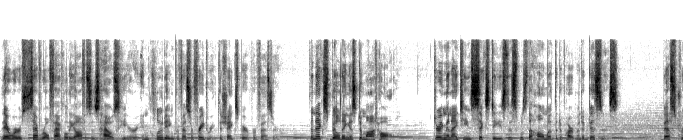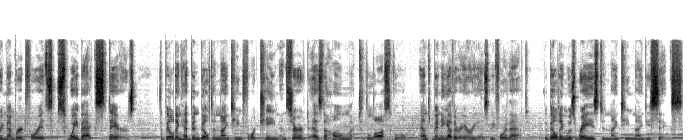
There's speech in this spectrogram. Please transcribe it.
There were several faculty offices housed here, including Professor Friedrich, the Shakespeare professor. The next building is DeMotte Hall. During the 1960s, this was the home of the Department of Business best remembered for its swayback stairs. The building had been built in 1914 and served as the home to the law school and many other areas before that. The building was razed in 1996.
